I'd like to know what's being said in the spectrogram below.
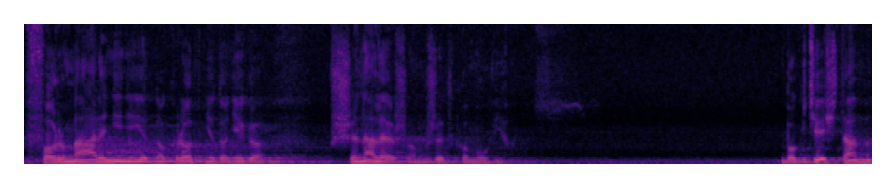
formalnie niejednokrotnie do niego przynależą, brzydko mówiąc. Bo gdzieś tam,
